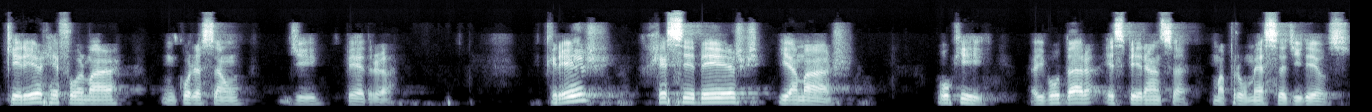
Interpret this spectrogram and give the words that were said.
querer reformar um coração de pedra. Crer, receber e amar. Ok, eu vou dar esperança, uma promessa de Deus.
